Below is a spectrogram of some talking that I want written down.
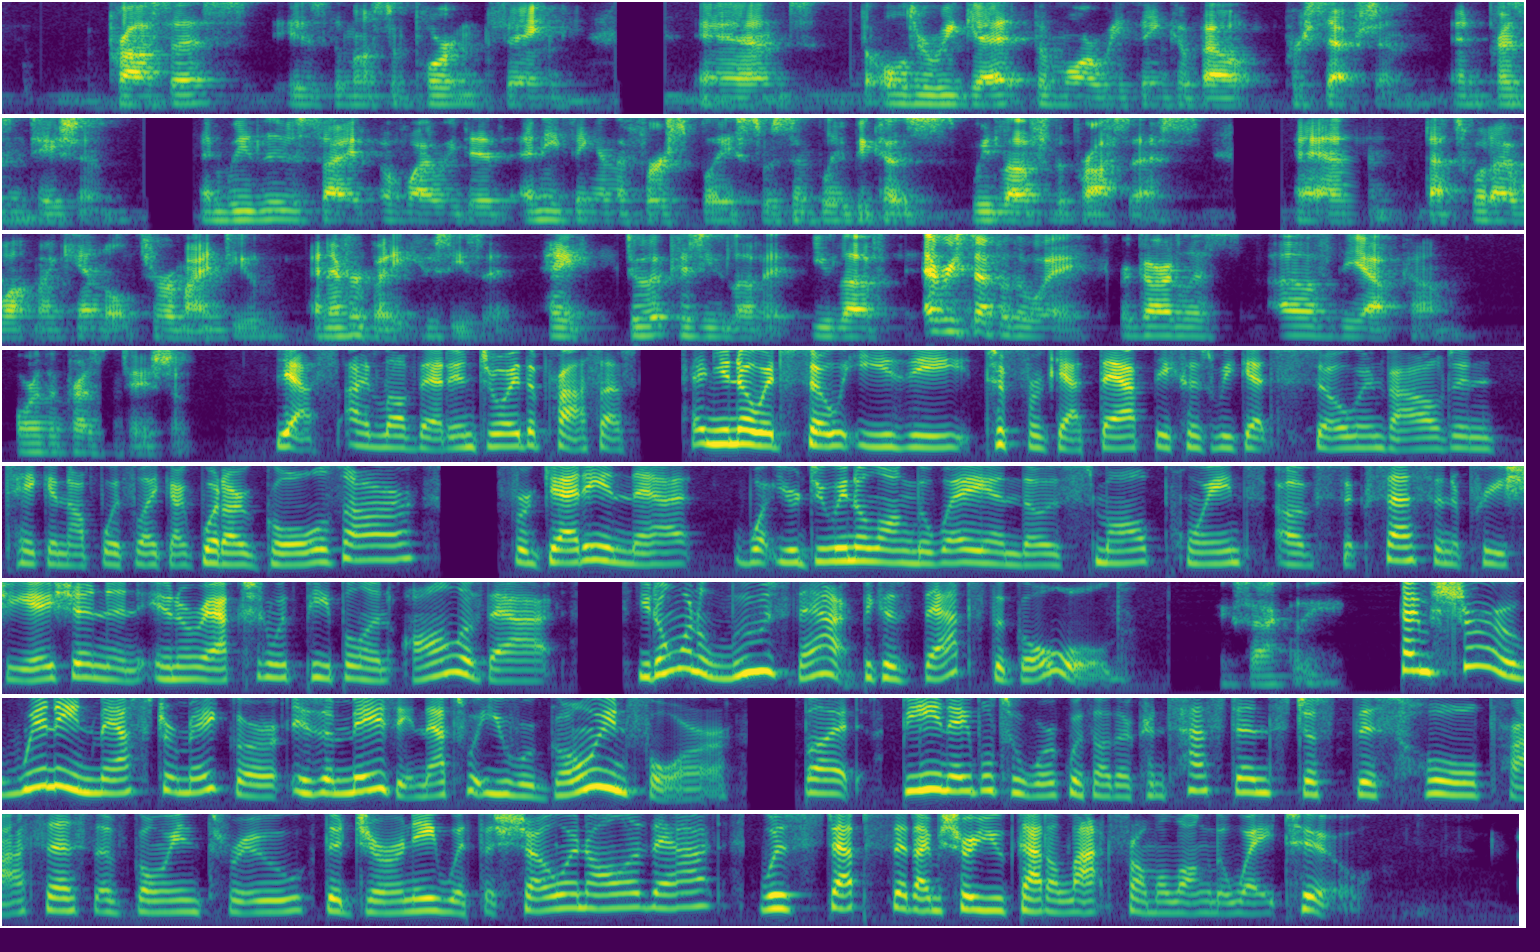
process is the most important thing. And the older we get, the more we think about perception and presentation. And we lose sight of why we did anything in the first place was simply because we loved the process. And that's what I want my candle to remind you and everybody who sees it. Hey, do it because you love it. You love every step of the way, regardless of the outcome or the presentation. Yes, I love that. Enjoy the process. And you know, it's so easy to forget that because we get so involved and taken up with like what our goals are, forgetting that what you're doing along the way and those small points of success and appreciation and interaction with people and all of that, you don't want to lose that because that's the gold. Exactly. I'm sure winning Master Maker is amazing. That's what you were going for. But being able to work with other contestants, just this whole process of going through the journey with the show and all of that was steps that I'm sure you got a lot from along the way, too.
